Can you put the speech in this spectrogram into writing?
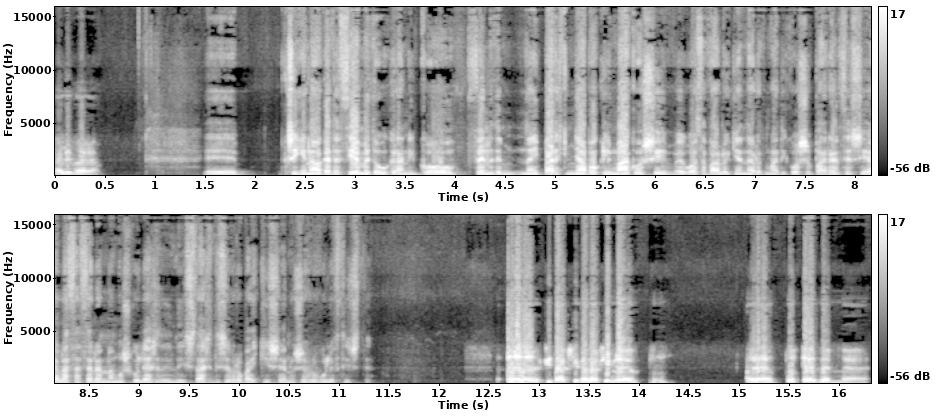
Καλημέρα. Ε, ξεκινάω κατευθείαν με το Ουκρανικό. Φαίνεται να υπάρχει μια αποκλιμάκωση. Εγώ θα βάλω και ένα ερωτηματικό σε παρένθεση, αλλά θα ήθελα να μου σχολιάσετε τη στάση της Ευρωπαϊκής Ένωσης, Ευρωβουλευτήστε. Κοιτάξτε, καταρχήν ε, ε, ποτέ δεν ε,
